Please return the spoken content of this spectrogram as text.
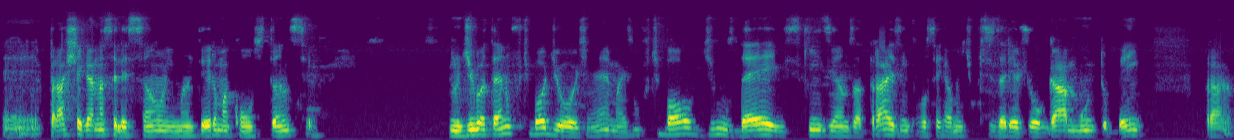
É, para chegar na seleção e manter uma constância, não digo até no futebol de hoje, né, mas um futebol de uns 10, 15 anos atrás, em que você realmente precisaria jogar muito bem para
